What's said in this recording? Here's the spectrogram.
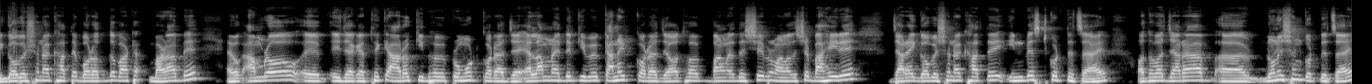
এই গবেষণা খাতে বরাদ্দ বাড়াবে এবং আমরাও এই জায়গা থেকে আরও কীভাবে প্রমোট করা যায় অ্যালামনাইদের কীভাবে কানেক্ট করা যায় অথবা বাংলাদেশে এবং বাংলাদেশের বাইরে যারা এই গবেষণা খাতে ইনভেস্ট করতে চায় অথবা যারা ডোনেশন করতে চায়,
